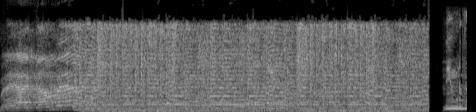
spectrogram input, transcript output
ನೀವು ನಮ್ಮ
